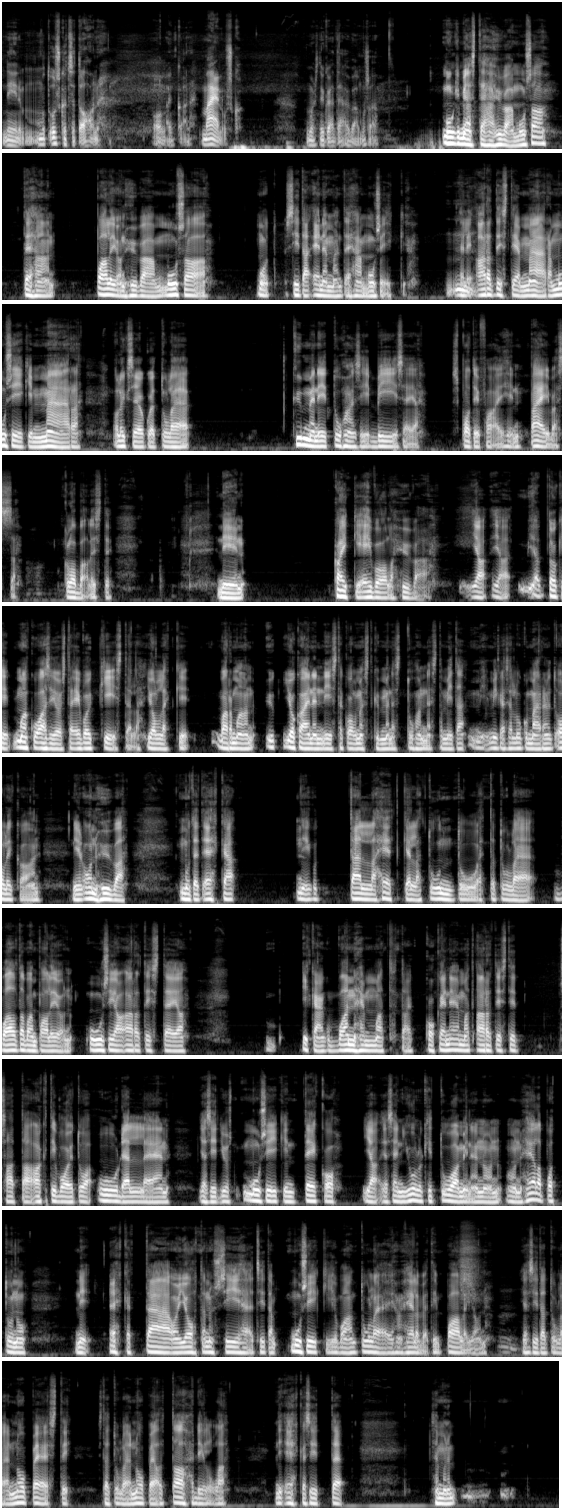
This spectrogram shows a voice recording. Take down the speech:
Niin, mutta uskot sä tohon ollenkaan? Mä en usko. Mun mielestä nykyään tehdään hyvää musaa. Munkin mielestä tehdään hyvää musaa. Tehdään paljon hyvää musaa, mutta sitä enemmän tehdään musiikkia. Mm. Eli artistien määrä, musiikin määrä – oliko se joku, että tulee kymmeniä tuhansia biisejä Spotifyhin päivässä globaalisti, niin kaikki ei voi olla hyvää. Ja, ja, ja toki makuasioista ei voi kiistellä. Jollekin varmaan y- jokainen niistä 30 000, mitä, mikä se lukumäärä nyt olikaan, niin on hyvä. Mutta ehkä niin kuin tällä hetkellä tuntuu, että tulee valtavan paljon uusia artisteja, ikään kuin vanhemmat tai kokeneemmat artistit saattaa aktivoitua uudelleen ja sitten just musiikin teko ja, ja sen julkituominen on, on helpottunut, niin ehkä tämä on johtanut siihen, että sitä musiikkia vaan tulee ihan helvetin paljon ja sitä tulee nopeasti, sitä tulee nopealla tahdilla, niin ehkä sitten semmoinen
